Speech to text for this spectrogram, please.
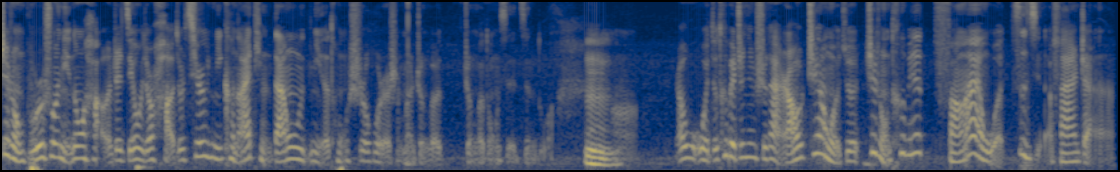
这种不是说你弄好了这结果就是好，就其实你可能还挺耽误你的同事或者什么整个整个东西的进度。嗯然后我就特别真情实感，然后这样我觉得这种特别妨碍我自己的发展。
